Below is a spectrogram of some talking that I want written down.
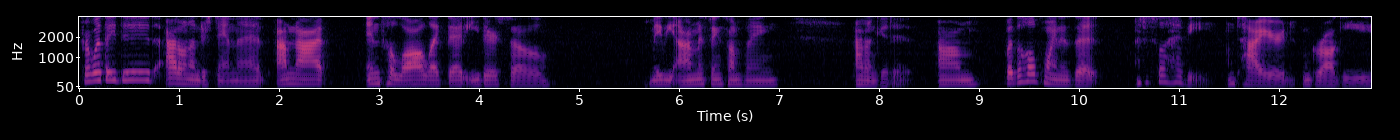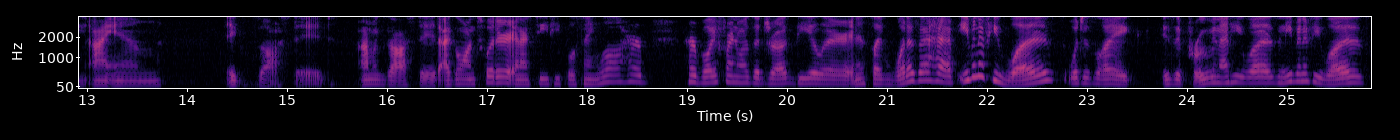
for what they did. I don't understand that. I'm not into law like that either. So maybe I'm missing something. I don't get it. Um, but the whole point is that I just feel heavy. I'm tired. I'm groggy. I am exhausted. I'm exhausted. I go on Twitter and I see people saying, well, her, her boyfriend was a drug dealer. And it's like, what does that have? Even if he was, which is like, is it proven that he was? And even if he was,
